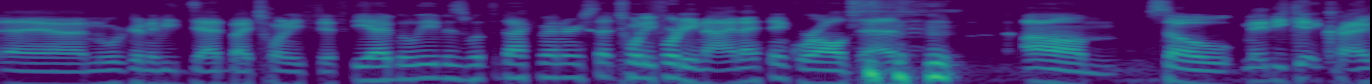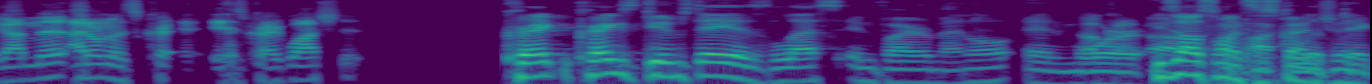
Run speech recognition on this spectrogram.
and we're gonna be dead by 2050, I believe, is what the documentary said. 2049, I think we're all dead. um, so maybe get Craig on this. I don't know. Has Craig, has Craig watched it? Craig Craig's Doomsday is less environmental and more. He's uh, also on suspension.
